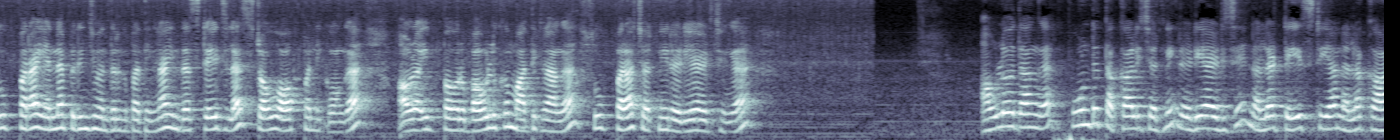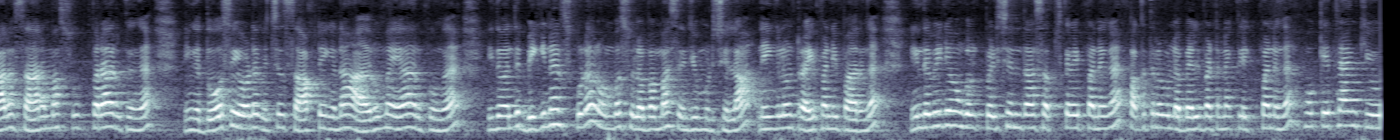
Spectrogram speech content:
சூப்பராக எண்ணெய் பிரிஞ்சு வந்திருக்கு பார்த்தீங்களா இந்த ஸ்டேஜில் ஸ்டவ் ஆஃப் பண்ணிக்கோங்க. அவ்வளோ இப்போ ஒரு பவுலுக்கு மாற்றிக்கலாங்க சூப்பராக சட்னி ரெடி ஆகிடுச்சுங்க அவ்வளோதாங்க பூண்டு தக்காளி சட்னி ரெடி ஆகிடுச்சு நல்லா டேஸ்டியாக நல்லா கார சாரமாக சூப்பராக இருக்குங்க. நீங்கள் தோசையோடு வச்சு சாப்பிட்டீங்கன்னா அருமையாக இருக்குங்க. இது வந்து பிகினர்ஸ் கூட ரொம்ப சுலபமாக செஞ்சு முடிச்சிடலாம். நீங்களும் ட்ரை பண்ணி பாருங்கள் இந்த வீடியோ உங்களுக்கு பிடிச்சிருந்தா சப்ஸ்கிரைப் பண்ணுங்கள் பக்கத்தில் உள்ள பெல் பட்டனை கிளிக் பண்ணுங்கள் ஓகே தேங்க்யூ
